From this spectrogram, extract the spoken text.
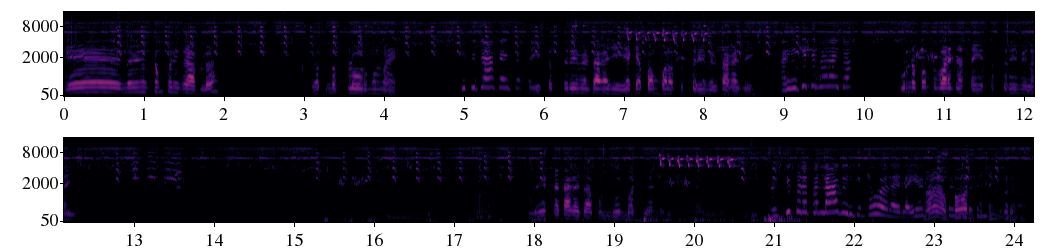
हे नवीनच कंपनीचं आहे आपलं. रत्न फ्लोर म्हणून आहे. किती टाकायचं? आता ही सत्तर एम एल टाकायची एका पंपाला सत्तर एम एल टाकायचं. आणि हे किती भरायचं? पूर्ण पंप भरायचे असतं हे सत्तर एम एल आहे. थोडं एक्स्ट्रा टाकायचं आपण दोन बाटली आणल्या त्याच्याने तिकडे पण लागेल की फवारायला हा, फवारायचं संपूर्ण सगळीकडं. टाकायचं.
